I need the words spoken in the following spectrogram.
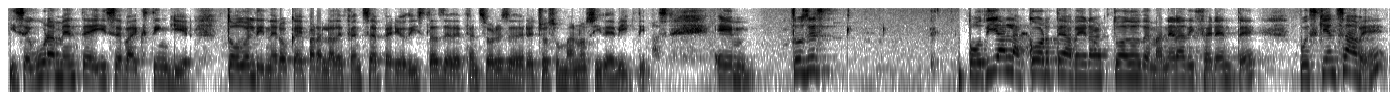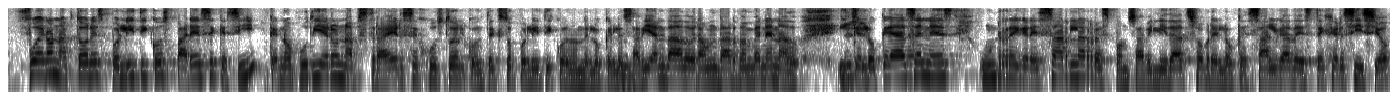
y seguramente ahí se va a extinguir todo el dinero que hay para la defensa de periodistas, de defensores de derechos humanos y de víctimas. Em, entonces, ¿Podía la Corte haber actuado de manera diferente? Pues quién sabe, fueron actores políticos, parece que sí, que no pudieron abstraerse justo del contexto político en donde lo que les habían dado era un dardo envenenado y que lo que hacen es un regresar la responsabilidad sobre lo que salga de este ejercicio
